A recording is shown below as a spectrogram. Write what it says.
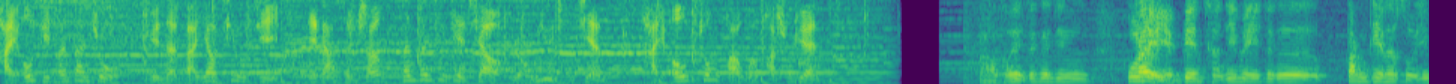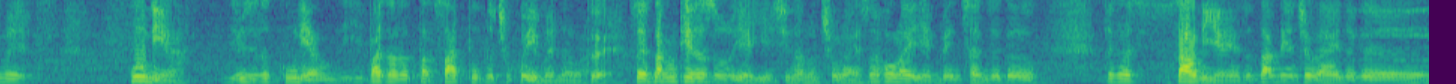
海鸥集团赞助，云南白药气雾剂跌打损伤纷纷就见效，荣誉呈现。海鸥中华文化书院。啊，所以这个就后来也演变成，因为这个当天的时候，因为妇女啊，尤其是姑娘，一般上是散散步不出闺门的嘛。对。所以当天的时候也允许他们出来，所以后来演变成这个这个少女啊，也是当天出来这个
